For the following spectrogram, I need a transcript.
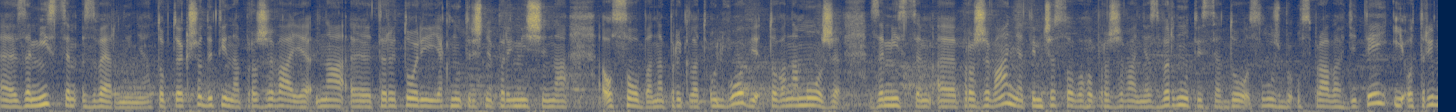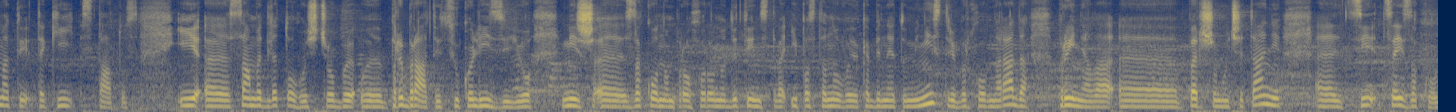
е, за місцем звернення. Тобто, якщо дитина проживає на е, території як внутрішньо переміщена особа, наприклад, у Львові, то вона може за місцем е, проживання, тимчасового проживання, звернутися до служби у справах дітей і отримати такий статус. І саме для того, щоб прибрати цю колізію між законом про охорону дитинства і постановою Кабінету міністрів, Верховна Рада прийняла в першому читанні цей закон.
